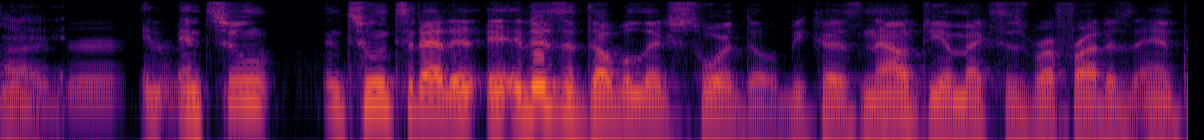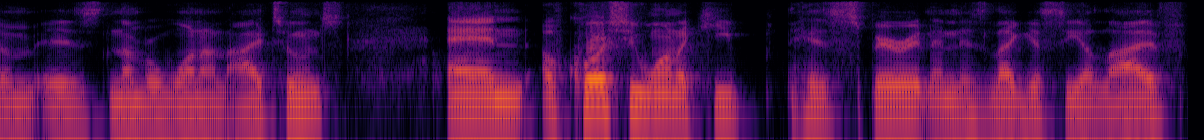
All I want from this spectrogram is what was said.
Yeah. And, and tune and tune to that. It, it is a double-edged sword though, because now DMX's Ruff Ryders anthem is number one on iTunes, and of course you want to keep his spirit and his legacy alive.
